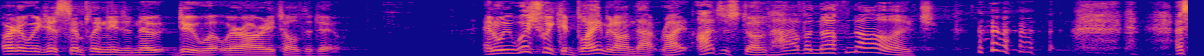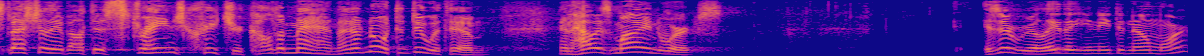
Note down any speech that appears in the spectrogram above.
Or do we just simply need to know, do what we're already told to do? And we wish we could blame it on that, right? I just don't have enough knowledge. Especially about this strange creature called a man. I don't know what to do with him and how his mind works. Is it really that you need to know more?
